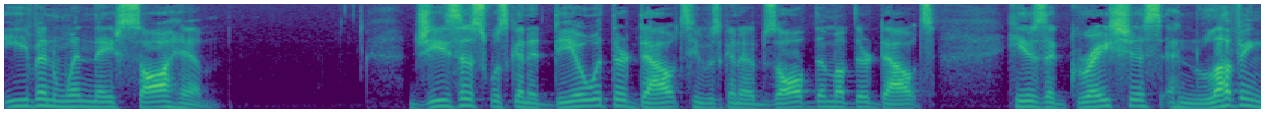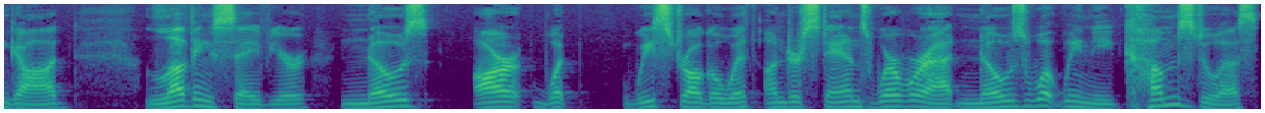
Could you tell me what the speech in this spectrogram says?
even when they saw him. Jesus was going to deal with their doubts, he was going to absolve them of their doubts. He is a gracious and loving God, loving Savior, knows our what we struggle with, understands where we're at, knows what we need, comes to us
